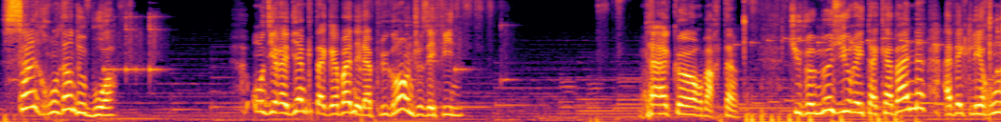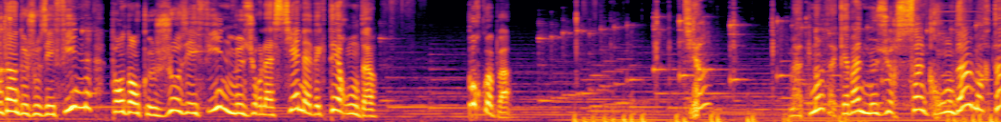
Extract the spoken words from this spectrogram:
5 rondins de bois. On dirait bien que ta cabane est la plus grande, Joséphine. D'accord, Martin. Tu veux mesurer ta cabane avec les rondins de Joséphine pendant que Joséphine mesure la sienne avec tes rondins. Pourquoi pas? Tiens, maintenant ta cabane mesure 5 rondins, Martin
